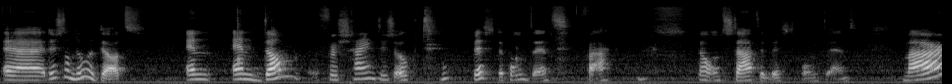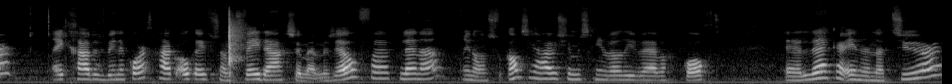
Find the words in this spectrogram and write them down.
Eh, dus dan doe ik dat. En, en dan verschijnt dus ook de beste content vaak. Dan ontstaat de beste content. Maar ik ga dus binnenkort ga ik ook even zo'n tweedaagse met mezelf uh, plannen. In ons vakantiehuisje misschien wel die we hebben gekocht. Uh, lekker in de natuur.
